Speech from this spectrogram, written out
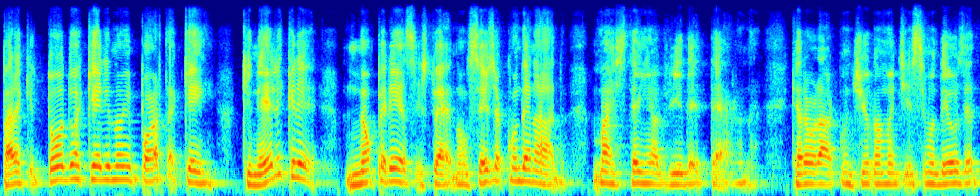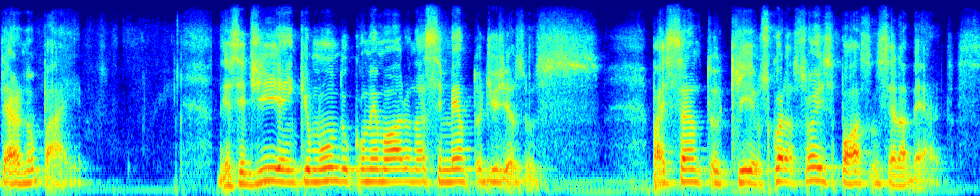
para que todo aquele, não importa quem, que nele crê, não pereça, isto é, não seja condenado, mas tenha vida eterna. Quero orar contigo, amantíssimo Deus eterno Pai. Nesse dia em que o mundo comemora o nascimento de Jesus Pai Santo, que os corações possam ser abertos,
